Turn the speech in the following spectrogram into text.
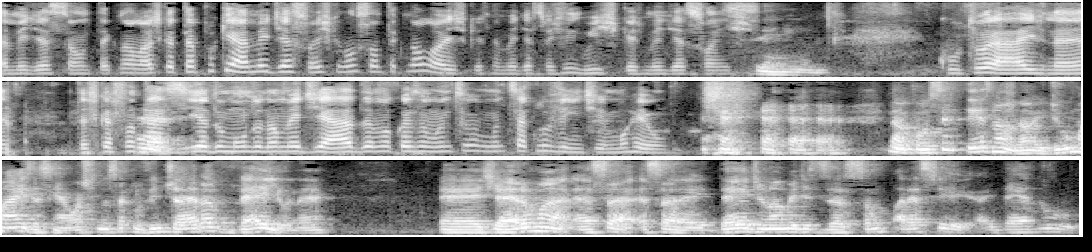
a mediação tecnológica, até porque há mediações que não são tecnológicas, né? mediações linguísticas, mediações Sim. Culturais, né? Então acho que a fantasia é. do mundo não mediado é uma coisa muito, muito século XX, morreu. não, com certeza, não, não. E digo mais, assim, eu acho que no século XX já era velho, né? É, já era uma. Essa, essa ideia de não mediatização parece a ideia do.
